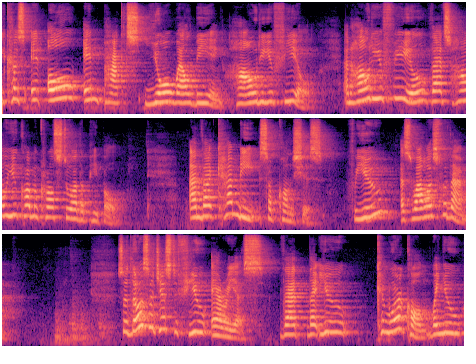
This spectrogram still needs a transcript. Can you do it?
Because it all impacts your well-being. How do you feel? And how do you feel? That's how you come across to other people. And that can be subconscious for you as well as for them. So those are just a few areas that, that you can work on when you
